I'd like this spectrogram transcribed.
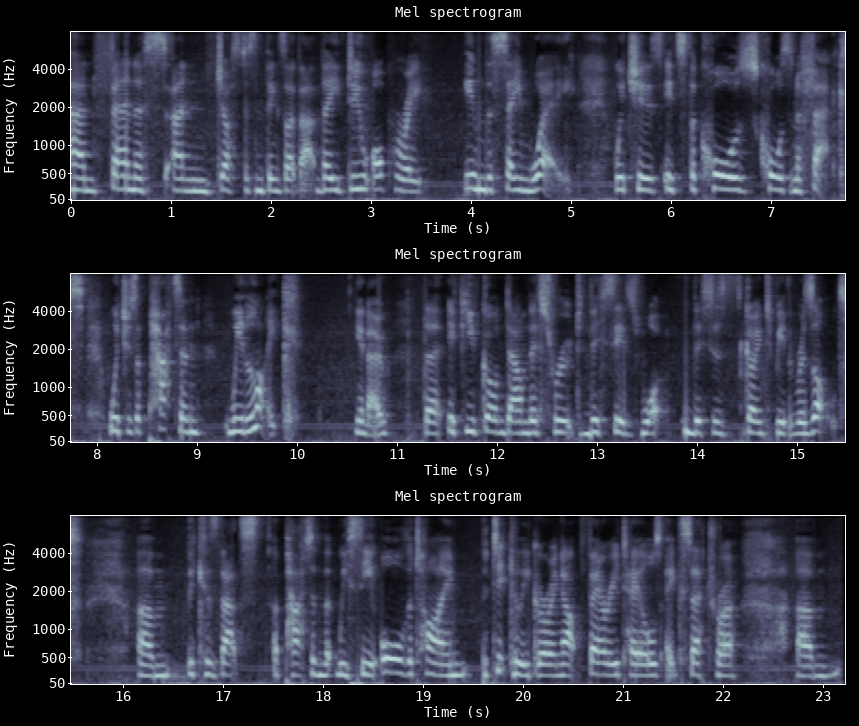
and fairness and justice and things like that, they do operate in the same way, which is it's the cause, cause and effect, which is a pattern we like you know that if you've gone down this route this is what this is going to be the result um, because that's a pattern that we see all the time particularly growing up fairy tales etc um,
